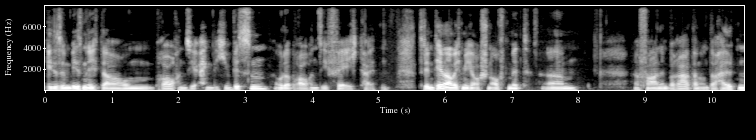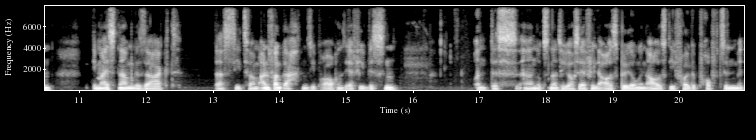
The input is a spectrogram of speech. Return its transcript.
geht es im Wesentlichen darum, brauchen Sie eigentlich Wissen oder brauchen Sie Fähigkeiten? Zu dem Thema habe ich mich auch schon oft mit ähm, erfahrenen Beratern unterhalten. Die meisten haben gesagt, dass sie zwar am Anfang dachten, sie brauchen sehr viel Wissen, und das äh, nutzen natürlich auch sehr viele Ausbildungen aus, die vollgepropft sind mit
